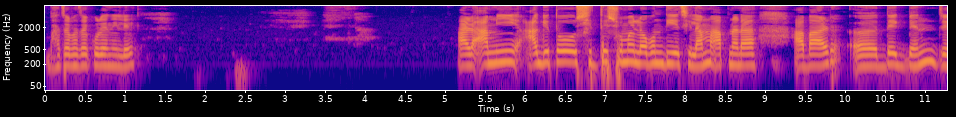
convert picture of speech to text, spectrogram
ভাজা ভাজা করে নিলে। আর আমি আগে তো সিদ্ধের সময় লবণ দিয়েছিলাম। আপনারা আবার দেখবেন যে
